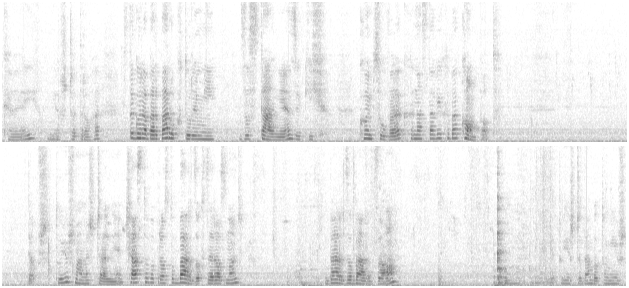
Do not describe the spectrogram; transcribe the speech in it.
Okej, jeszcze trochę. Z tego rabarbaru, który mi zostanie, z jakichś końcówek, nastawię chyba kompot. Dobrze, tu już mamy szczelnie. Ciasto po prostu bardzo chce rosnąć. Bardzo, bardzo. Mm, Ja tu jeszcze dam, bo tu mi już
